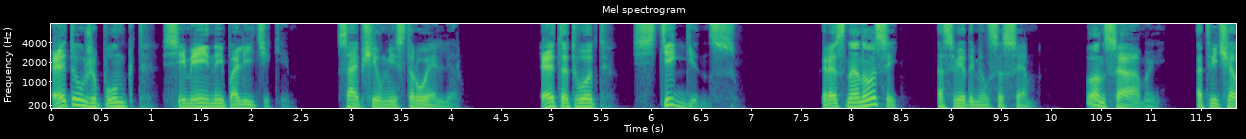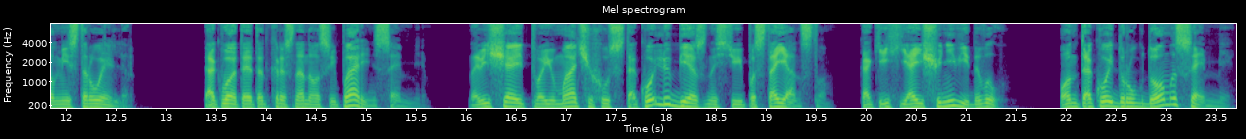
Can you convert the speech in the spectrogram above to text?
«Это уже пункт семейной политики», — сообщил мистер Уэллер. «Этот вот Стиггинс». «Красноносый?» — осведомился Сэм. «Он самый», — отвечал мистер Уэллер. «Так вот, этот красноносый парень, Сэмми, навещает твою мачеху с такой любезностью и постоянством, каких я еще не видывал. Он такой друг дома, Сэмми,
